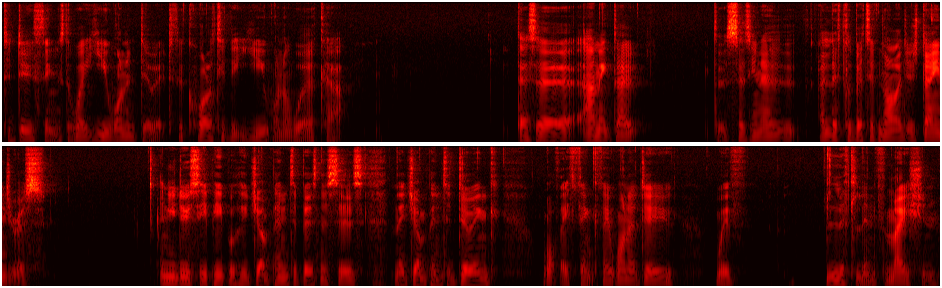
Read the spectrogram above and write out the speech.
to do things the way you want to do it, the quality that you want to work at. There's a anecdote that says, you know, a little bit of knowledge is dangerous. And you do see people who jump into businesses and they jump into doing what they think they want to do with little information,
